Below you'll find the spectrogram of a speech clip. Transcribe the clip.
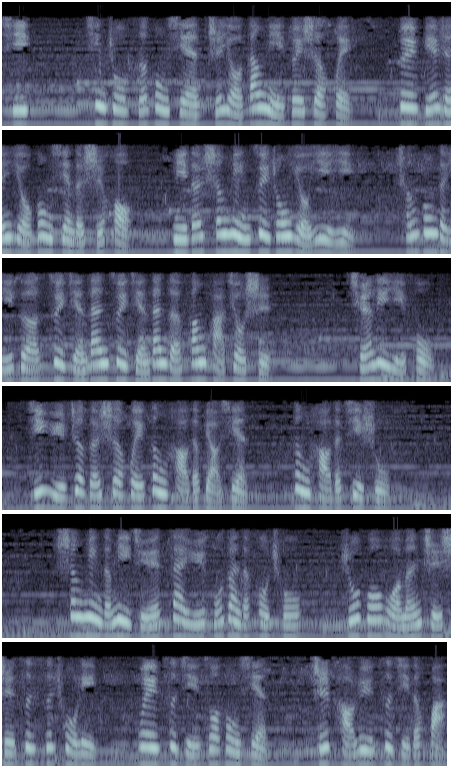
七，庆祝和贡献，只有当你对社会、对别人有贡献的时候，你的生命最终有意义。成功的一个最简单、最简单的方法就是全力以赴。给予这个社会更好的表现，更好的技术。生命的秘诀在于不断的付出。如果我们只是自私处理，为自己做贡献，只考虑自己的话，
